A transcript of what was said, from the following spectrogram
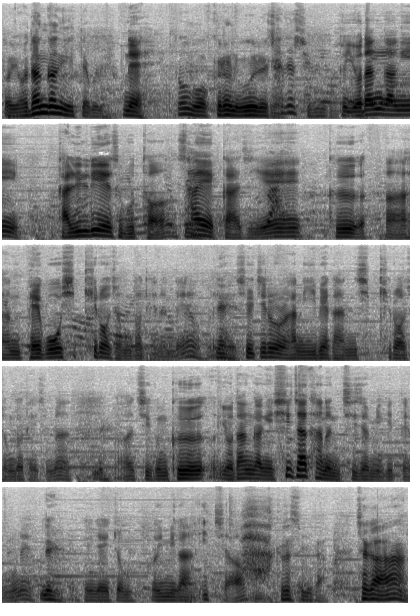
또 요단강이기 때문에 네, 또 뭐 그런 의의를 찾을 수 있는 거죠. 그 요단강이 갈릴리에서부터 사해까지의 그 한 150km 정도 되는데요. 네. 예, 실제로는 한 210km 정도 되지만 네. 어, 지금 그 요단강이 시작하는 지점이기 때문에 네. 굉장히 좀 의미가 있죠. 아 그렇습니다. 제가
